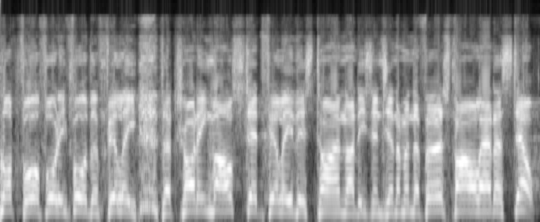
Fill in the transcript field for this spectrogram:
Lot 444, the filly, the trotting Volstead filly this time, ladies and gentlemen. The first foal out of stealth.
